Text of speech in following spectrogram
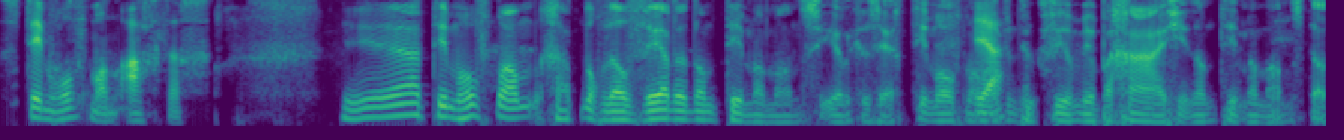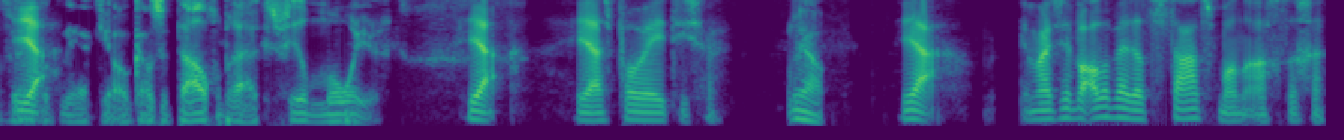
is Tim Hofman-achtig. Ja, Tim Hofman gaat nog wel verder dan Timmermans, eerlijk gezegd. Tim Hofman Ja. heeft natuurlijk veel meer bagage dan Timmermans. Dat, wel, Ja. dat merk je ook. Als het taalgebruik is veel mooier. Ja, ja, is poëtischer. Ja, Ja, maar ze hebben allebei dat staatsmanachtige.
